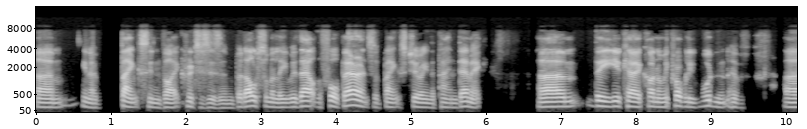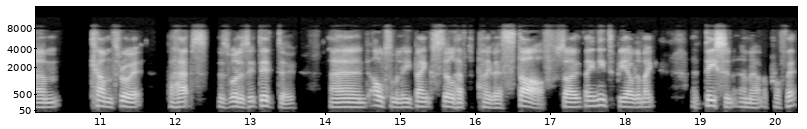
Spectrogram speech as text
um, you know, banks invite criticism, but ultimately, without the forbearance of banks during the pandemic, um, the UK economy probably wouldn't have um, come through it perhaps as well as it did do. And ultimately, banks still have to pay their staff, so they need to be able to make a decent amount of profit.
